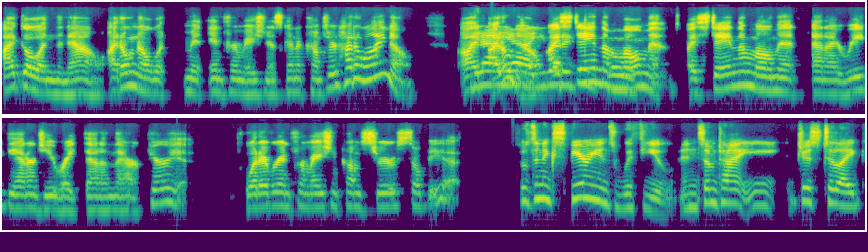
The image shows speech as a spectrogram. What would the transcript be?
I go in the now. I don't know what information is going to come through. How do I know?" I, Yeah, I don't yeah, know. I stay in the both. moment. I stay in the moment and I read the energy right then and there. Period. Whatever information comes through, so be it. So it's an experience with you. And sometimes just to like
